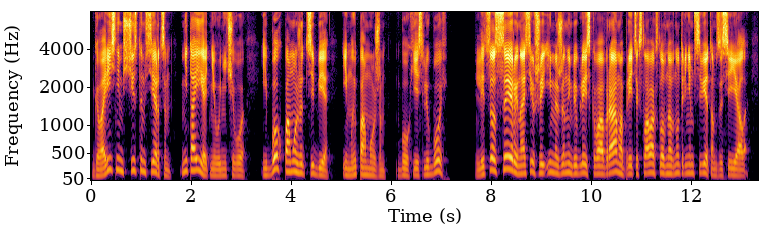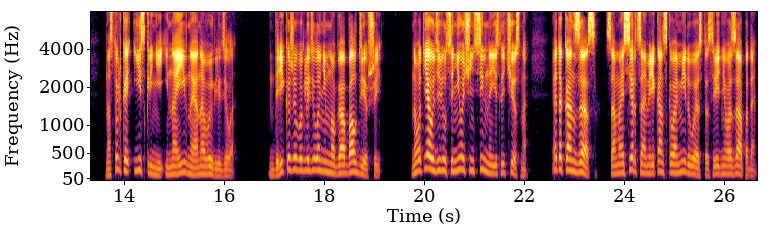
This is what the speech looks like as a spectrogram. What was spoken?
Говори с ним с чистым сердцем, не таи от него ничего, и Бог поможет тебе, и мы поможем. Бог есть любовь. Лицо Сейры, носившей имя жены библейского Авраама, при этих словах словно внутренним светом засияло. Настолько искренней и наивной она выглядела. Дрика же выглядела немного обалдевшей. Но вот я удивился не очень сильно, если честно. Это Канзас, самое сердце американского Мидуэста, Среднего Запада.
